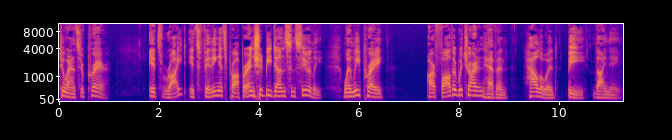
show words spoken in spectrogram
to answer prayer. It's right, it's fitting, it's proper, and should be done sincerely when we pray, Our Father which art in heaven, hallowed be thy name.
